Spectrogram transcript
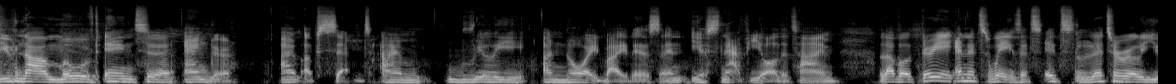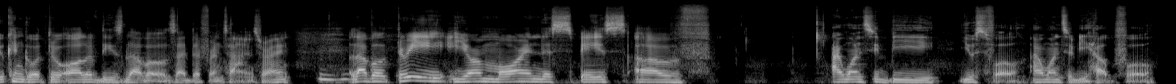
you've now moved into anger. I'm upset. I'm really annoyed by this, and you're snappy all the time. Level three, and its ways. It's it's literally you can go through all of these levels at different times, right? Mm-hmm. Level three, you're more in this space of I want to be useful. I want to be helpful.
